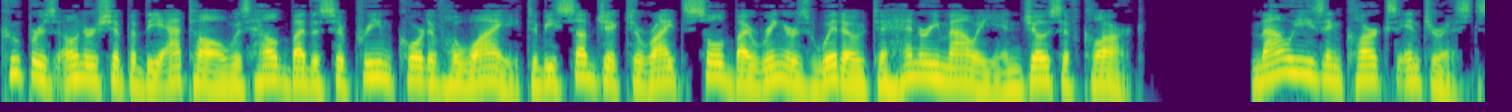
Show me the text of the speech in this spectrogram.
Cooper's ownership of the atoll was held by the Supreme Court of Hawaii to be subject to rights sold by Ringer's widow to Henry Maui and Joseph Clark. Maui's and Clark's interests,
